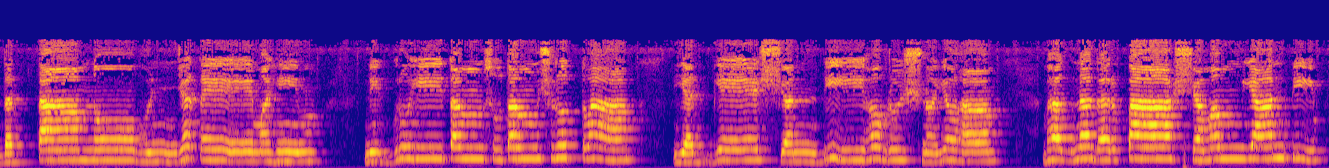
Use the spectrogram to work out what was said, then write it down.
दत्ताम् नो भुञ्जते महीम्। निगृहीतम् सुतम् श्रुत्वा यद्येष्यन्तीह वृष्णयः। भग्नदर्पाशमम् यान्ति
